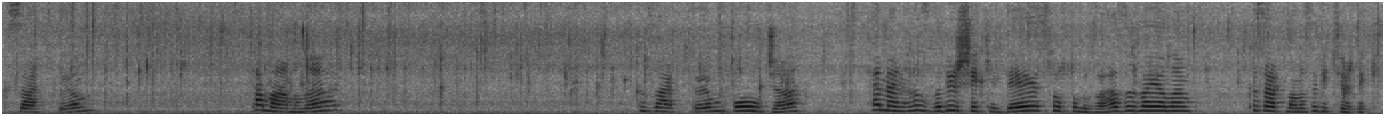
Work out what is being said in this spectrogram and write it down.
kızarttım. Tamamını kızarttım bolca. Hemen hızlı bir şekilde sosumuzu hazırlayalım. Kızartmamızı bitirdik.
